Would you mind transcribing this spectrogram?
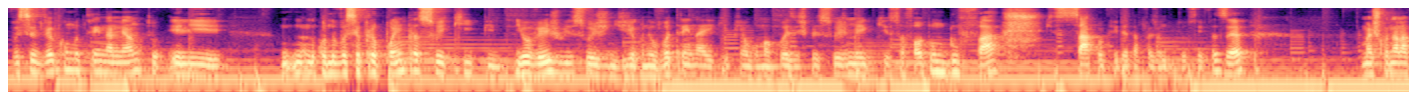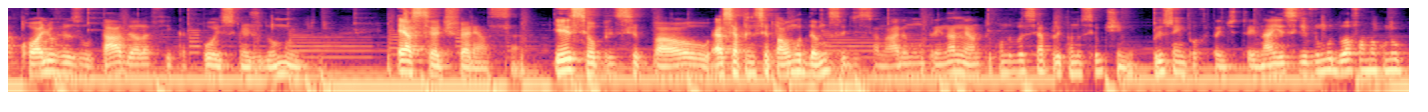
Você vê como o treinamento, ele quando você propõe para sua equipe, e eu vejo isso hoje em dia, quando eu vou treinar a equipe em alguma coisa, as pessoas meio que só faltam bufar, que saco eu queria estar tá fazendo o que eu sei fazer. Mas quando ela colhe o resultado, ela fica, pô, isso me ajudou muito. Essa é a diferença. esse é o principal, essa é a principal mudança de cenário num treinamento quando você aplica no seu time. Por isso é importante treinar e esse livro mudou a forma como eu,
